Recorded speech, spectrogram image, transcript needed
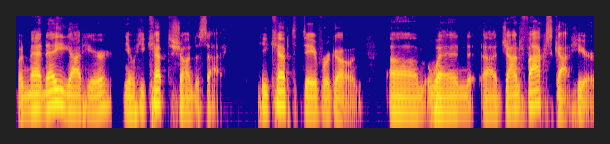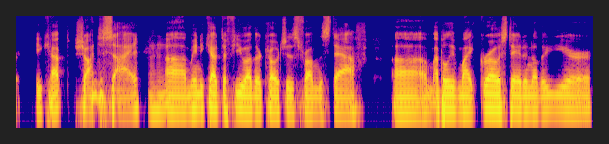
when Matt Nagy got here, you know, he kept Sean Desai, he kept Dave Ragone. Um, when uh, John Fox got here, he kept Sean Desai, mm-hmm. um, and he kept a few other coaches from the staff. Um, I believe Mike Groh stayed another year.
